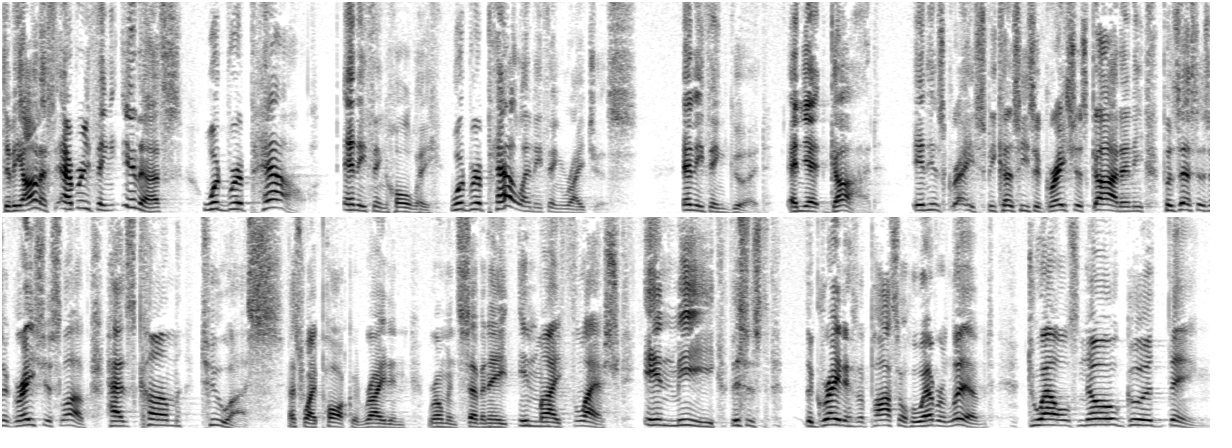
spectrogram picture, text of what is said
to be honest, everything in us would repel anything holy, would repel anything righteous, anything good. And yet, God in his grace because he's a gracious God and he possesses a gracious love has come to us. That's why Paul could write in Romans 7 8, in my flesh, in me, this is the greatest apostle who ever lived, dwells no good thing.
